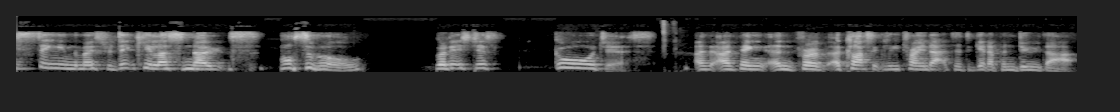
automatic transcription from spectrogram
singing the most ridiculous notes possible. But it's just gorgeous, I, I think. And for a classically trained actor to get up and do that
